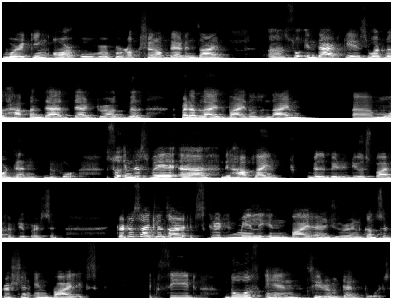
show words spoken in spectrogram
working or overproduction of that enzyme. Uh, so in that case, what will happen that that drug will metabolize by those enzymes uh, more than before. So in this way, uh, the half-life will be reduced by 50%. Tetracyclines are excreted mainly in bile and urine. Concentration in bile ex exceed those in serum 10 folds.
